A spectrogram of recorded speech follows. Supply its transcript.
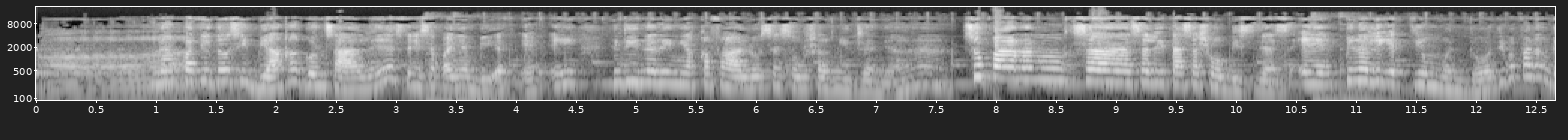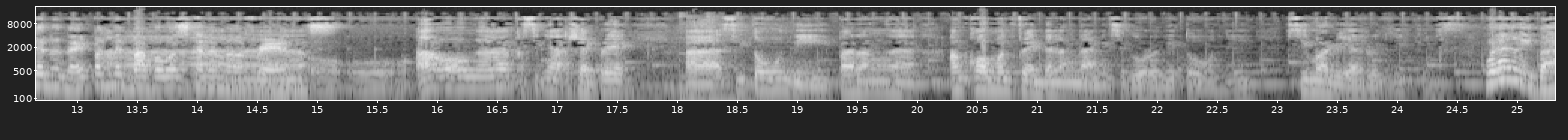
Ah. Na pati daw si Bianca Gonzalez, na isa pa niyang BFF, eh, hindi na rin niya ka-follow sa social media niya. So parang sa salita sa show business, eh, pinaliit yung mundo. Di ba parang ganun na, pag nagbabawas ka ng mga Ah, friends? Oo. Ah, oo nga. Kasi nga, syempre, ah, si Tony, parang ah, ang common friend na lang namin siguro ni Tony, si Mariel Rodriguez. Wala nang iba?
